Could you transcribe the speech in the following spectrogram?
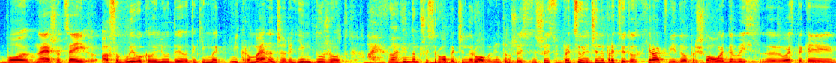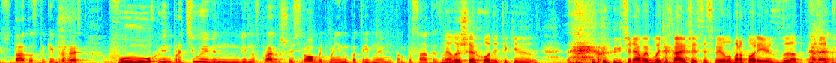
бо знаєш, оцей, особливо коли люди такі мікроменеджери, їм дуже от ай, а він там щось робить чи не робить, він там щось, щось працює чи не працює. То хірак відео прийшло, ой, дивись, е, ось такий статус, такий прогрес. Фух, він працює, він, він насправді щось робить, мені не потрібно йому там писати. Не лише ходить такі кучерявий, матюкаючись зі своєї лабораторії зад вперед.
